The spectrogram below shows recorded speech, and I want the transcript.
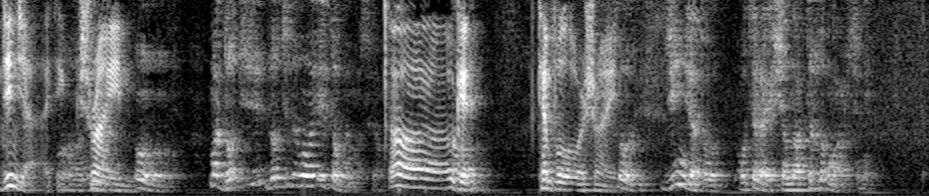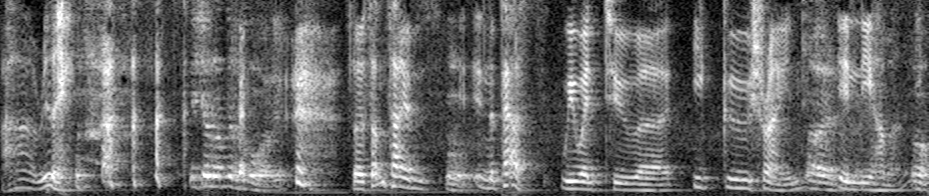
jinja, I think, うん shrine. まあどっちどっちでもいいと思いますよ。Oh, okay. Temple or shrine. そう神社とお寺一緒になってるとこもあるしね。Ah, really? 一緒になってるとこもあるよ。So sometimes mm. in the past we went to uh, Shrine oh, yeah. in Niihama, oh.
